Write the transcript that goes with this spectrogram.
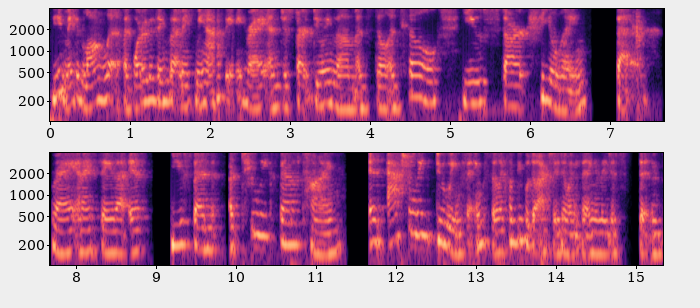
be making long lists. Like what are the things that make me happy, right? And just start doing them, and still until you start feeling better, right? And I say that if you spend a two week span of time and actually doing things. So, like some people don't actually do anything and they just sit in,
